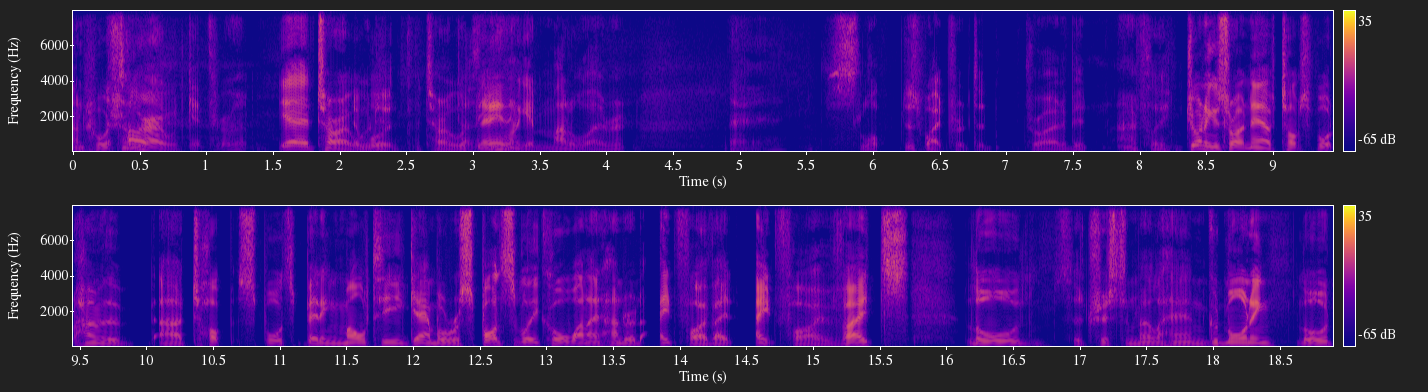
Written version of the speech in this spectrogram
unfortunately. Toro would get through it. Yeah, Toro It would. would. A Toro would. Does But you don't want to get mud all over it. No. Slop. Just wait for it to dry out a bit, hopefully. Joining us right now, Top Sport, home of the uh, top sports betting multi. Gamble responsibly. Call 1 800 858 858. Lord Sir Tristan Merlihan. Good morning, Lord.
